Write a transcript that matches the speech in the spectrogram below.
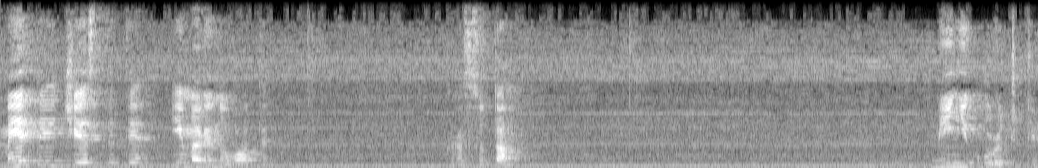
мити, чистити і маринувати. Красота. Міні-курочки.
